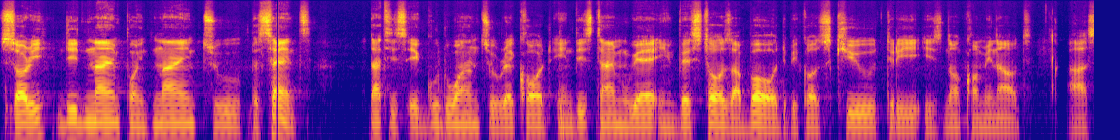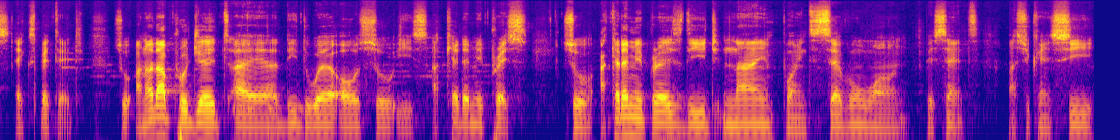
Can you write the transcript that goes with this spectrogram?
sorry, did 9.92%. That is a good one to record in this time where investors are bored because Q3 is not coming out as expected. So another project I uh, did well also is Academy Press. So Academy Press did 9.71%. As you can see,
